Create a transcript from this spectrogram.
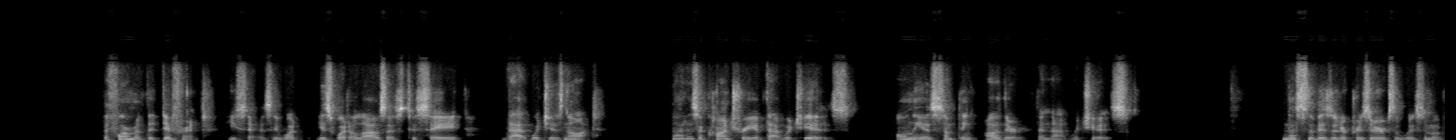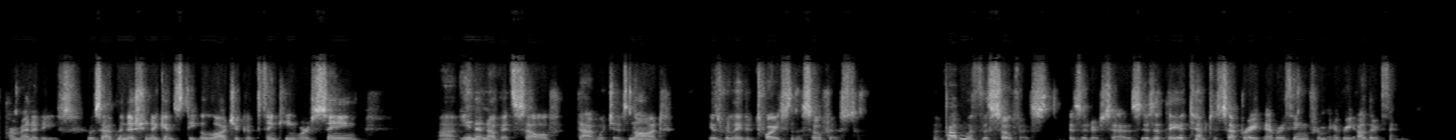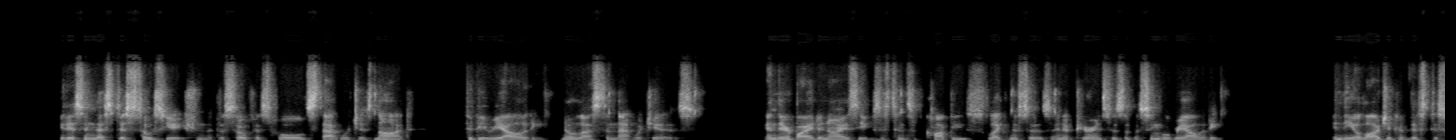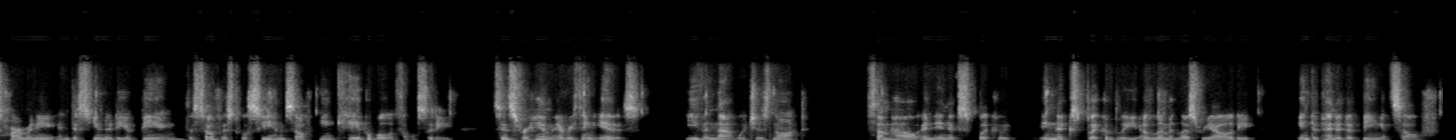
The form of the different, he says, is what allows us to say that which is not, not as a contrary of that which is, only as something other than that which is. And thus, the visitor preserves the wisdom of Parmenides, whose admonition against the illogic of thinking or saying, uh, in and of itself, that which is not, is related twice in the sophist. The problem with the sophist, the visitor says, is that they attempt to separate everything from every other thing. It is in this dissociation that the sophist holds that which is not to be reality, no less than that which is and thereby denies the existence of copies, likenesses, and appearances of a single reality. In the illogic of this disharmony and disunity of being, the sophist will see himself incapable of falsity, since for him everything is, even that which is not, somehow and inexplicably a limitless reality independent of being itself.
